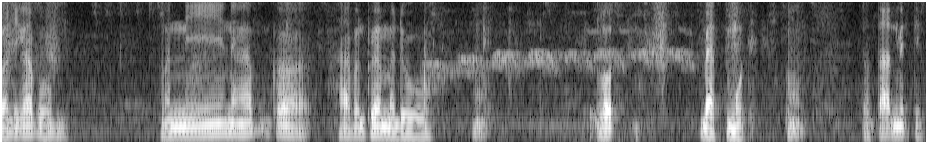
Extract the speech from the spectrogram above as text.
วัสดีครับผม วันนี้นะครับก็พาเพื่อนๆมาดูรถแบตหมดนะสตาร์ทไม่ติด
